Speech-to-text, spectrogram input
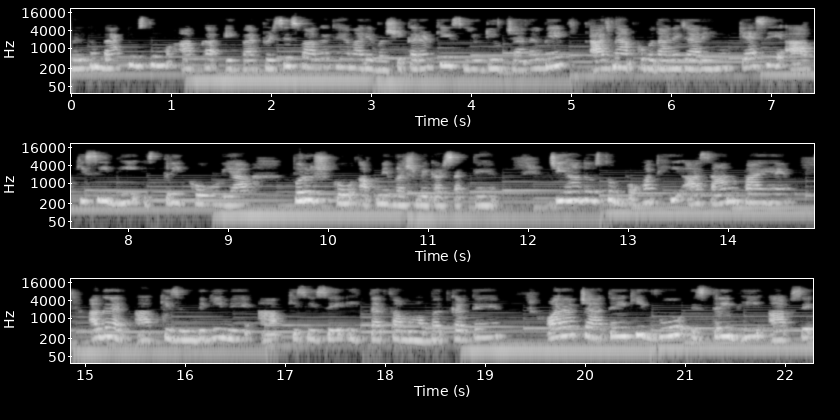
वेलकम बैक दोस्तों, आपका एक बार फिर से स्वागत है हमारे वशीकरण के इस YouTube चैनल में। आज मैं आपको बताने जा रही हूँ कैसे आप किसी भी स्त्री को या पुरुष को अपने वश में कर सकते हैं। जी हाँ दोस्तों, बहुत ही आसान उपाय है। अगर आपकी ज़िंदगी में आप किसी से एक तरफा मोहब्बत करते हैं और आप चाहते हैं कि वो स्त्री भी आपसे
